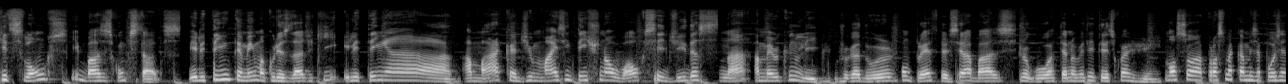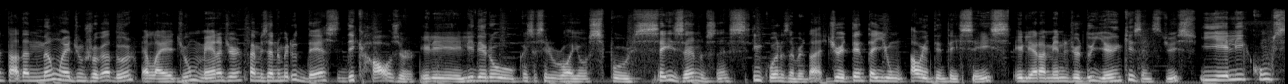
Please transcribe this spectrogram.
hits longos e bases conquistadas. Ele tem também uma curiosidade aqui, ele tem a, a marca de mais intentional walks cedidas na American League. Um jogador completo, terceira base, jogou até 93 com a gente. Nossa próxima camisa aposentada não é de um jogador, ela é de um manager, camisa número 10, Dick Hauser. Ele liderou o Kansas City Royals por seis anos, né? Cinco anos, na verdade, de 81 a 86. Ele era manager do Yankees antes disso. E ele conseguiu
